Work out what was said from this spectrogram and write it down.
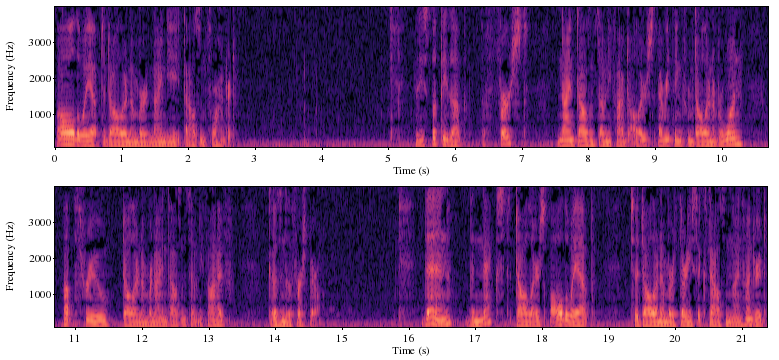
all the way up to dollar number 98,400. As you split these up, the first $9,075, everything from dollar number one up through dollar number 9,075 goes into the first barrel. Then the next dollars all the way up to dollar number 36,900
